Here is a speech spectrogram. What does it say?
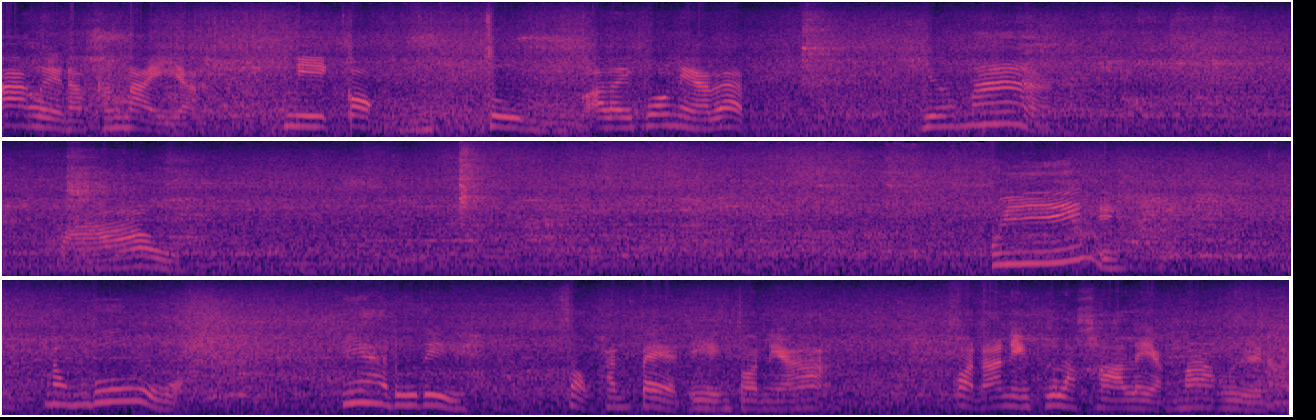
มากเลยนะ ข้างในอะ่ะ มีกล่องจุ่มอะไรพวกเนี้ยแบบ เยอะมาก ว้าว อุ้ยน้องบู้เนี่ยดูดิ2,008เองตอนเนี้ยก่อนหน้านี้คือราคาแรงมากเลยนะ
